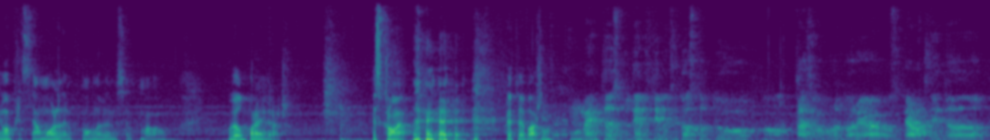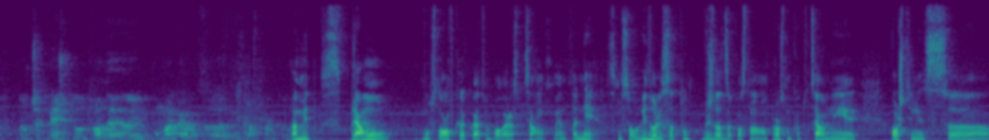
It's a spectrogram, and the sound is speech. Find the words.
има притеснява, моля да ми помогна, да ми съм помагал. Бе отборен играч. и скромен, което е важно. В момента студентите имат ли достъп до тази лаборатория? Успяват ли да научат нещо, това да им помага за израстването? Ами, спрямо обстановка, която е в България специално в момента, не. В смисъл, идвали са тук, виждат за какво става въпрос, но като цяло ние още не, са,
